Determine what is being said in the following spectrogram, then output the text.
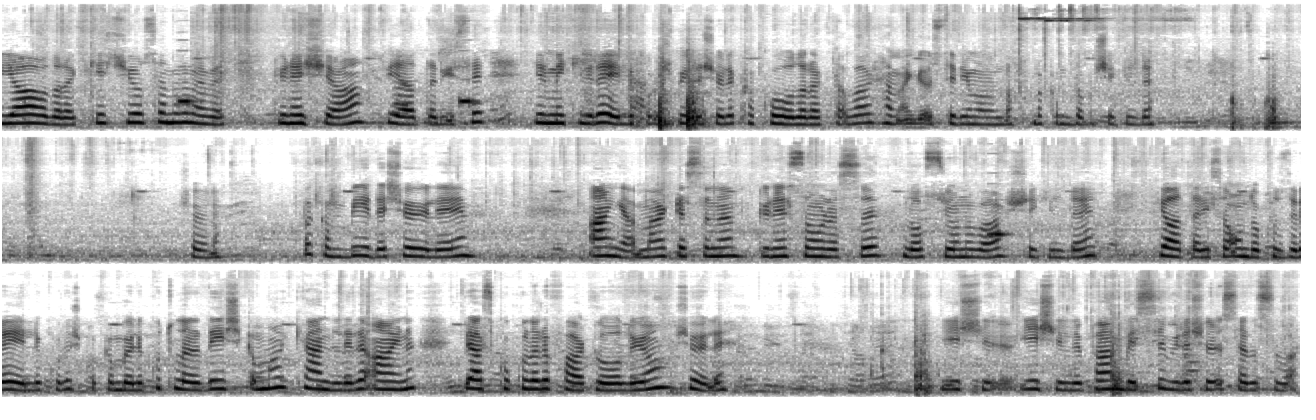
yağ olarak geçiyor sanırım. Evet. Güneş yağı fiyatları ise 22 lira 50 kuruş. Bir de şöyle kakao olarak da var. Hemen göstereyim onu da. Bakın bu da bu şekilde. Şöyle. Bakın bir de şöyle Angel markasının güneş sonrası losyonu var şu şekilde. Fiyatları ise 19 lira 50 kuruş. Bakın böyle kutuları değişik ama kendileri aynı. Biraz kokuları farklı oluyor. Şöyle yeşil, yeşilli, pembesi bir de şöyle sarısı var.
